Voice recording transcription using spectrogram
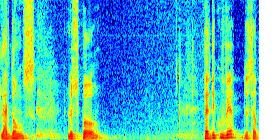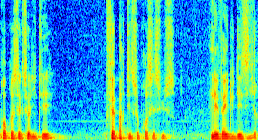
la danse, le sport, la découverte de sa propre sexualité fait partie de ce processus. L'éveil du désir,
